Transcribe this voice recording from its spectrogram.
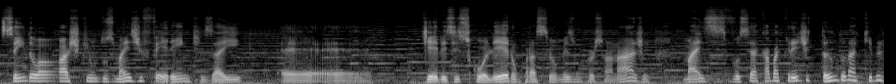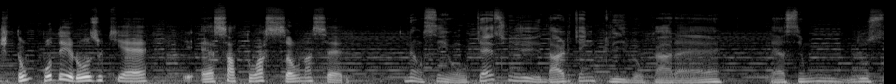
sendo, eu acho que um dos mais diferentes aí é, que eles escolheram pra ser o mesmo personagem, mas você acaba acreditando naquilo de tão poderoso que é essa atuação na série. Não, sim, o casting de Dark é incrível, cara. É, é assim, um dos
